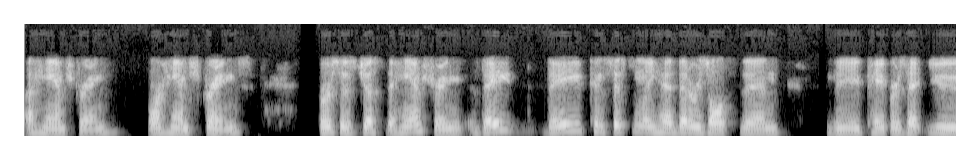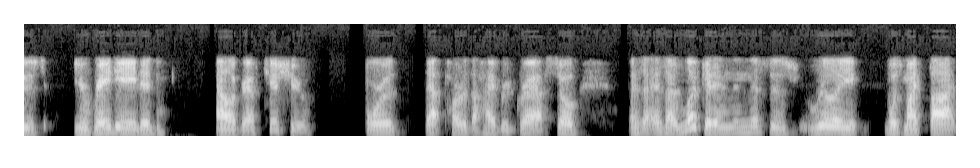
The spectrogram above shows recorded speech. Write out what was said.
a hamstring or hamstrings versus just the hamstring, they they consistently had better results than the papers that used irradiated allograft tissue for that part of the hybrid graft. So as I, as I look at it, and this is really was my thought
